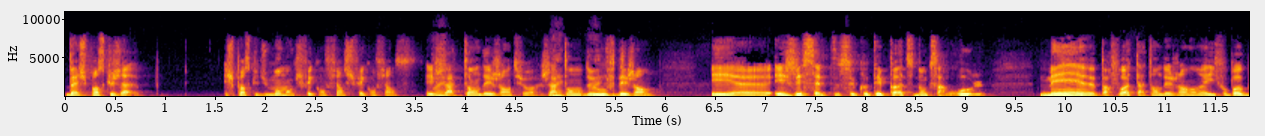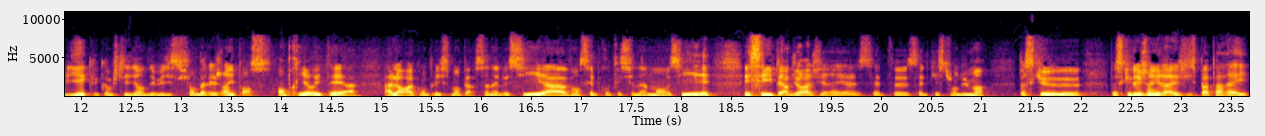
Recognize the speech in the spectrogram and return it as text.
Bah je pense que je pense que du moment que je fais confiance, je fais confiance. Et j'attends des gens, tu vois. J'attends de ouf des gens. Et, euh, et j'ai ce côté pote, donc ça roule. Mais euh, parfois, tu attends des gens et il faut pas oublier que, comme je t'ai dit en début de discussion, bah, les gens ils pensent en priorité à, leur accomplissement personnel aussi, à avancer professionnellement aussi. Et, et c'est hyper dur à gérer euh, cette, cette question d'humain parce que, parce que les gens ils réagissent pas pareil.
